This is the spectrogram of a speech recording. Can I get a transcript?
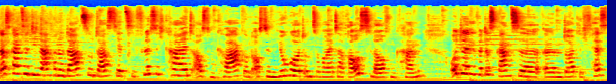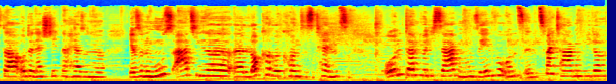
Das Ganze dient einfach nur dazu, dass jetzt die Flüssigkeit aus dem Quark und aus dem Joghurt und so weiter rauslaufen kann. Und dann wird das Ganze ähm, deutlich fester und dann entsteht nachher so eine, ja, so eine mousseartige, äh, lockere Konsistenz. Und dann würde ich sagen, sehen wir uns in zwei Tagen wieder.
